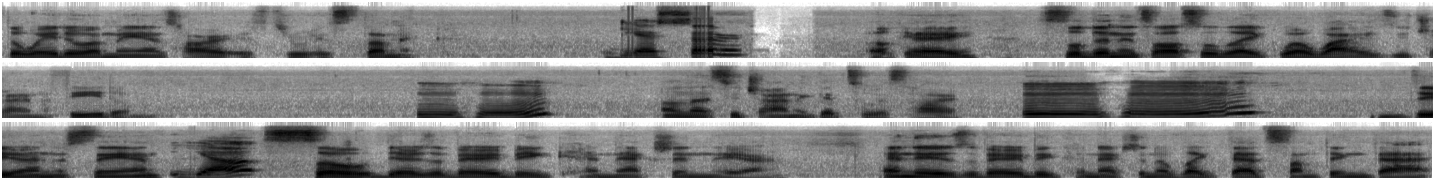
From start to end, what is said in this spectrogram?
the way to a man's heart is through his stomach. Yes, sir. Okay. So then it's also like, well, why is he trying to feed him? Mm-hmm. Unless you're trying to get to his heart. Mm-hmm. Do you understand? Yep. So there's a very big connection there. And there's a very big connection of like that's something that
